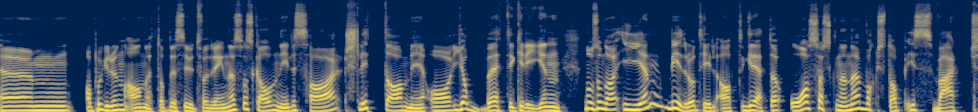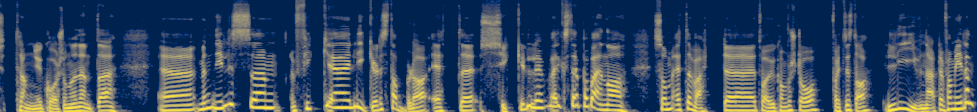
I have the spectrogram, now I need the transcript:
Um, og av nettopp disse utfordringene så skal Nils ha slitt da med å jobbe etter krigen, noe som da igjen bidro til at Grete og søsknene vokste opp i svært trange kår, som du nevnte. Uh, men Nils uh, fikk uh, likevel stabla et sykkelverksted på beina, som etter hvert, etter hva vi kan forstå, faktisk da livnærte familien.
